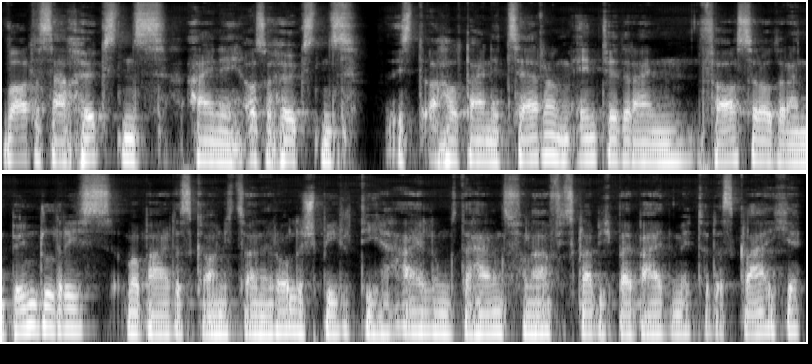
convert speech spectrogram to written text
war das auch höchstens eine, also höchstens ist halt eine Zerrung, entweder ein Faser oder ein Bündelriss, wobei das gar nicht so eine Rolle spielt. Die Heilung, der Heilungsverlauf ist, glaube ich, bei beiden etwa das gleiche.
